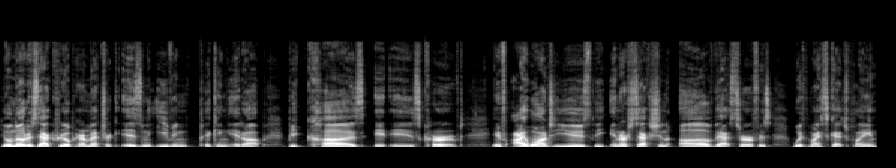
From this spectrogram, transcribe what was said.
you'll notice that Creo Parametric isn't even picking it up because it is curved. If I want to use the intersection of that surface with my sketch plane,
